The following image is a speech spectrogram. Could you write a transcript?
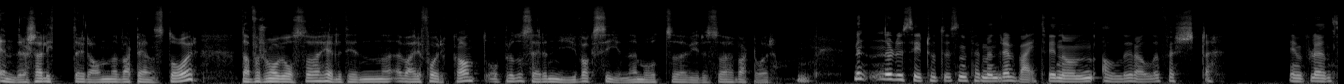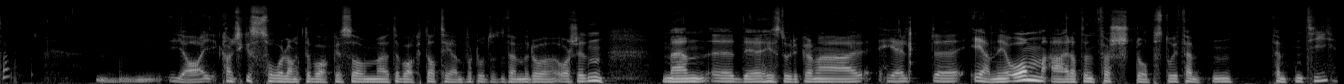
endrer seg litt grann hvert eneste år. Derfor så må vi også hele tiden være i forkant og produsere ny vaksine mot eh, viruset hvert år. Men når du sier 2500, veit vi nå om den aller, aller første influensaen? Ja, kanskje ikke så langt tilbake som eh, tilbake til Aten for 2500 år- siden. Men eh, det historikerne er helt enige om, er at den første oppsto i 15, 1510,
